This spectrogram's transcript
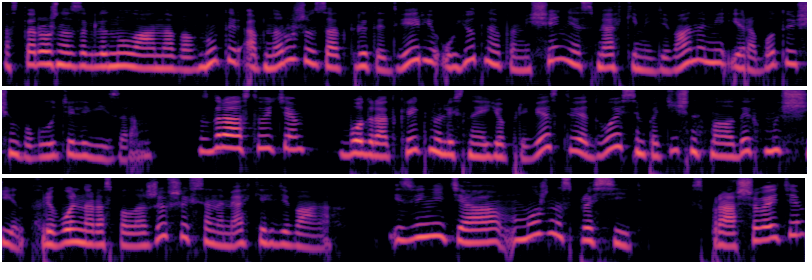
Осторожно заглянула она вовнутрь, обнаружив за открытой дверью уютное помещение с мягкими диванами и работающим в углу телевизором. «Здравствуйте!» Бодро откликнулись на ее приветствие двое симпатичных молодых мужчин, фривольно расположившихся на мягких диванах. «Извините, а можно спросить?» «Спрашивайте».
